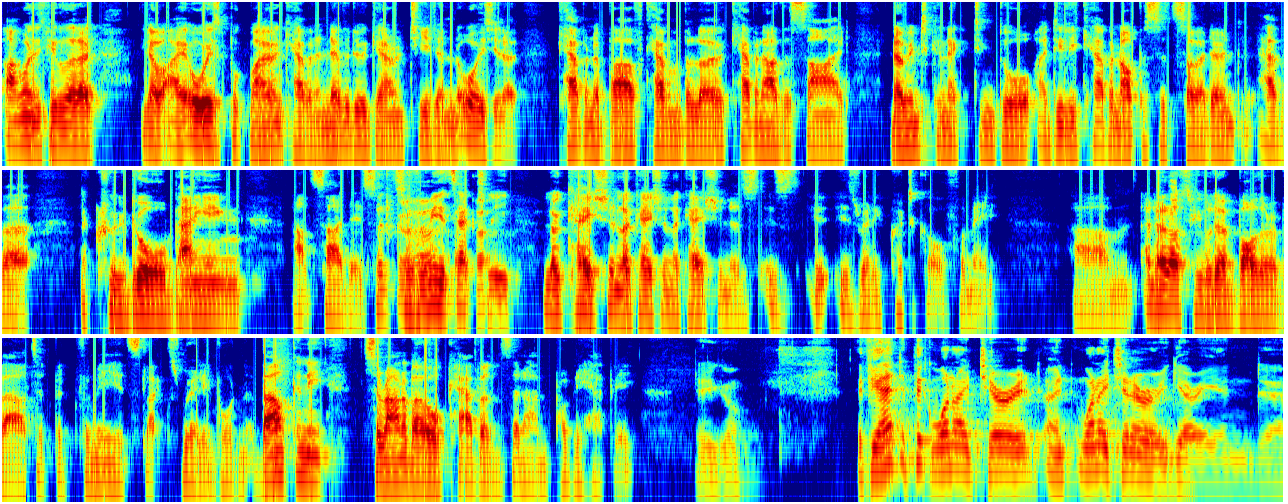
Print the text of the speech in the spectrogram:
I'm one of these people that I you know I always book my own cabin and never do a guaranteed, and always you know cabin above, cabin below, cabin either side, no interconnecting door, ideally cabin opposite, so I don't have a, a crew door banging outside there. So, so for me, it's uh-huh, uh-huh. actually location, location, location is is is really critical for me. Um, I know lots of people don't bother about it, but for me, it's like it's really important. A balcony surrounded by all cabins, then I'm probably happy. There you go. If you had to pick one itinerary, uh, one itinerary, Gary, and uh,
